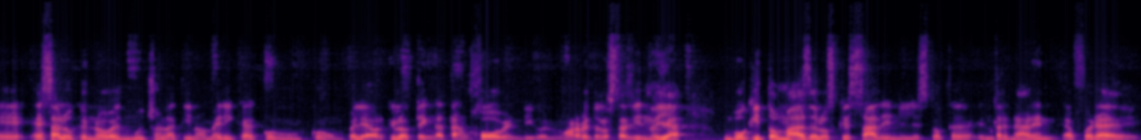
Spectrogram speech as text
eh, es algo que no ves mucho en Latinoamérica con, con, un peleador que lo tenga tan joven. Digo, normalmente lo estás viendo ya un poquito más de los que salen y les toca entrenar en, afuera de,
